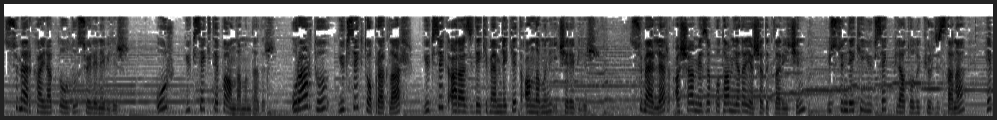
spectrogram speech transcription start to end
Sümer kaynaklı olduğu söylenebilir. Ur, yüksek tepe anlamındadır. Urartu, yüksek topraklar, yüksek arazideki memleket anlamını içerebilir. Sümerler aşağı Mezopotamya'da yaşadıkları için üstündeki yüksek platolu Kürdistan'a hep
